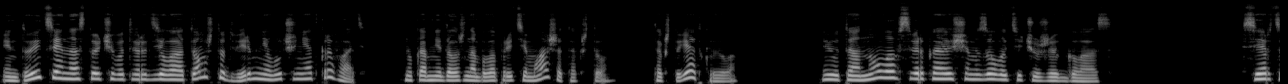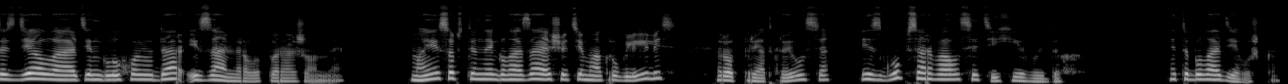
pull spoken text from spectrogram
Интуиция настойчиво твердила о том, что дверь мне лучше не открывать. Но ко мне должна была прийти Маша, так что... Так что я открыла и утонула в сверкающем золоте чужих глаз. Сердце сделало один глухой удар и замерло пораженное. Мои собственные глаза ощутимо округлились, рот приоткрылся, из губ сорвался тихий выдох. Это была девушка.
